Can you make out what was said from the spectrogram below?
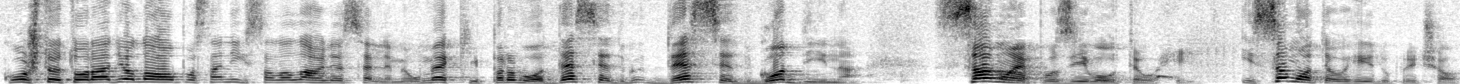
Ko što je to radio Allah poslanik sallallahu alaihi sallam. U Mekki prvo deset, deset godina samo je pozivao u teuhid. I samo o teuhidu pričao.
